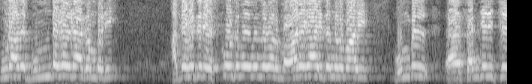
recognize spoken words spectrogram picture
കൂടാതെ ഗുണ്ടകളുടെ അകമ്പടി അദ്ദേഹത്തിന് എസ്കോട്ട് പോകുന്നവർ മാരകായുധങ്ങളുമായി മുമ്പിൽ സഞ്ചരിച്ച്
